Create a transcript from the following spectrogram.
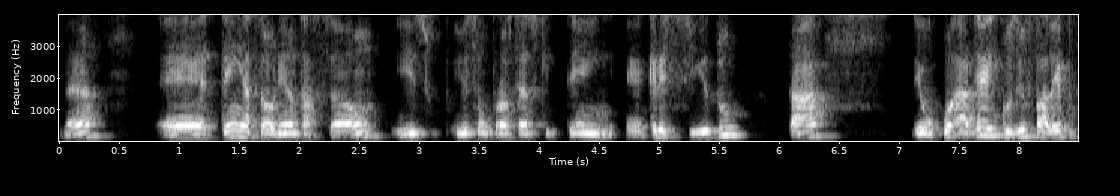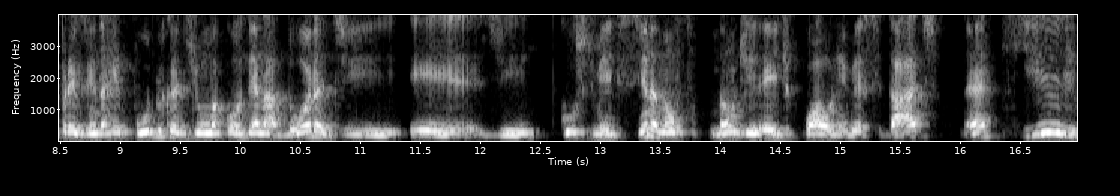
né, é, tem essa orientação, e isso, isso é um processo que tem é, crescido, tá? Eu até, inclusive, falei para o presidente da República de uma coordenadora de, de curso de medicina, não, não direi de qual universidade, né, que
